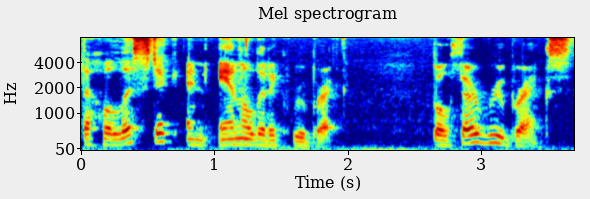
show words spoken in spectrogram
The holistic and analytic rubric. Both are rubrics,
